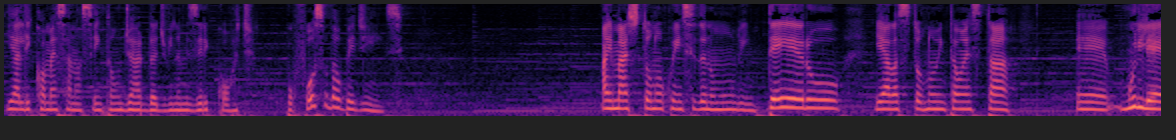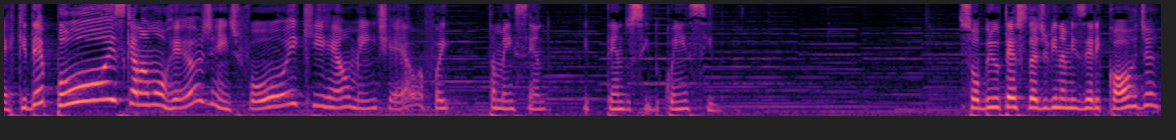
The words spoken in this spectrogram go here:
E ali começa a nascer então o Diário da Divina Misericórdia, por força da obediência. A imagem se tornou conhecida no mundo inteiro e ela se tornou então esta é, mulher que depois que ela morreu, gente, foi que realmente ela foi também sendo e tendo sido conhecida. Sobre o texto da Divina Misericórdia,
